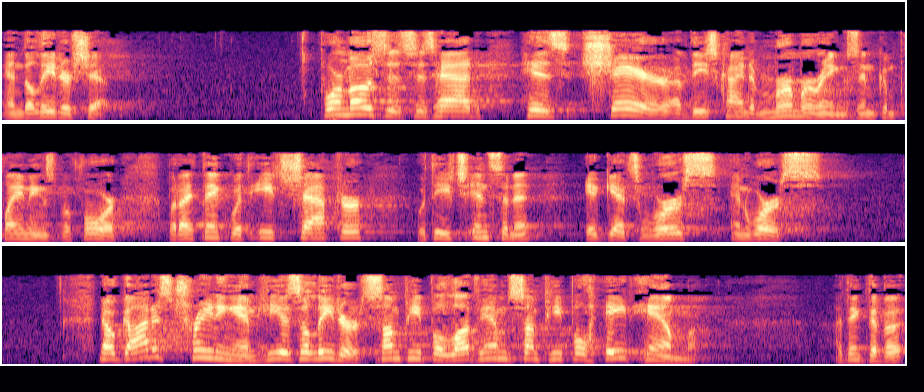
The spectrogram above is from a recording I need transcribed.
and the leadership. Poor Moses has had his share of these kind of murmurings and complainings before, but I think with each chapter, with each incident, it gets worse and worse. Now God is training him. He is a leader. Some people love him, some people hate him. I think the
